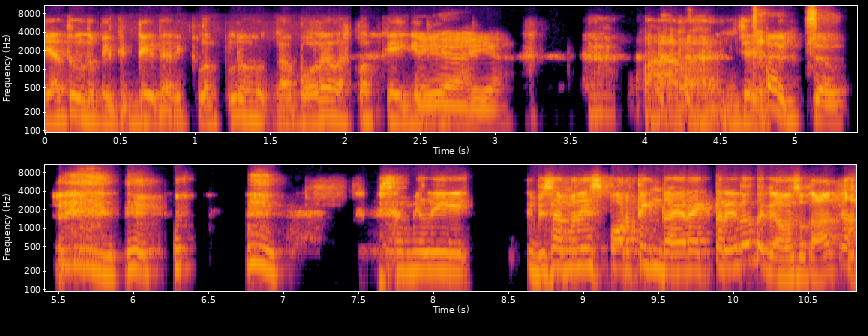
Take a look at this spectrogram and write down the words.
dia tuh lebih gede dari klub lu nggak boleh lah klub kayak gitu. Iya iya. Parah anjir bisa milih bisa milih sporting director itu udah gak masuk akal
